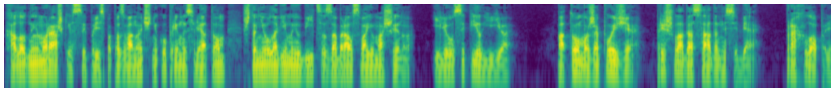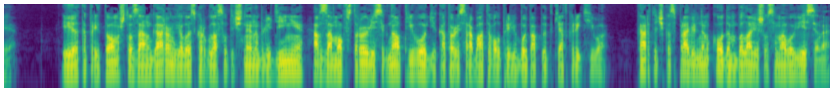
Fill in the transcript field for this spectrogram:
Холодные мурашки сыпались по позвоночнику при мысли о том, что неуловимый убийца забрал свою машину или усыпил ее. Потом, уже позже, пришла досада на себя. Прохлопали. И это при том, что за ангаром велось круглосуточное наблюдение, а в замок встроили сигнал тревоги, который срабатывал при любой попытке открыть его. Карточка с правильным кодом была лишь у самого Весина,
